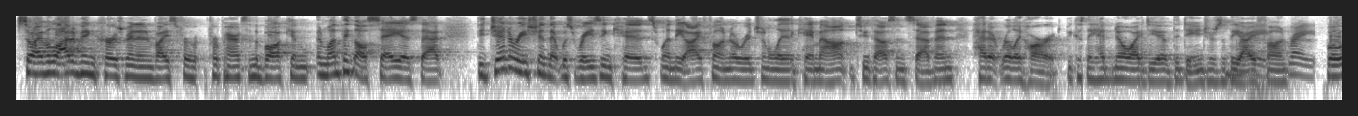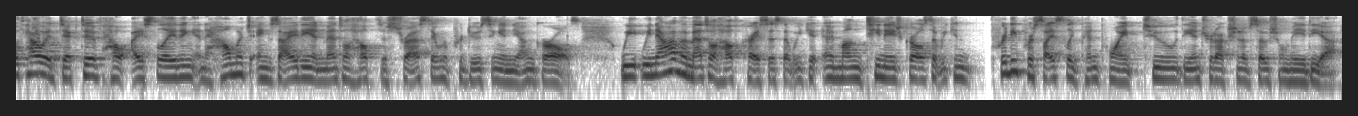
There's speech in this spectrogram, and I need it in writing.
So I have a lot of encouragement and advice for, for parents in the book. And, and one thing I'll say is that the generation that was raising kids when the iPhone originally came out in 2007 had it really hard because they had no idea of the dangers of the right, iPhone. Right. Both how addictive, how isolating, and how much anxiety and mental health distress they were producing in young girls. We, we now have a mental health crisis that we get among teenage girls that we can pretty precisely pinpoint to the introduction of social media,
